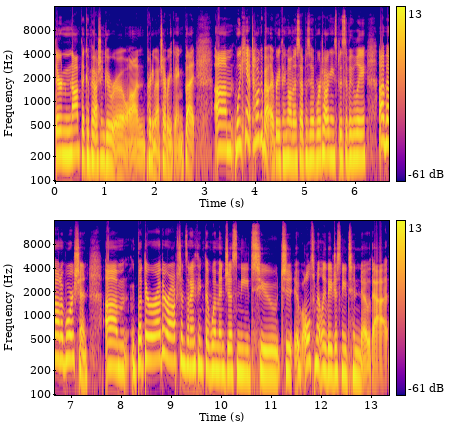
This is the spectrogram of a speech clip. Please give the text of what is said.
They're not the compassion guru on pretty much everything. But um, we can't talk about everything on this episode. We're talking specifically about abortion. Um, but there are other options, and I think that women just need to to ultimately they just need to know that.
